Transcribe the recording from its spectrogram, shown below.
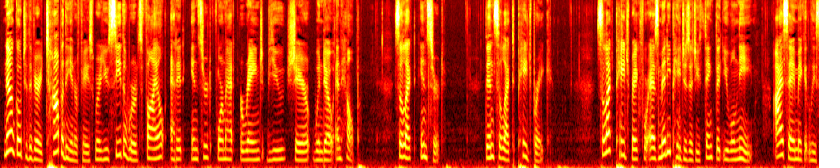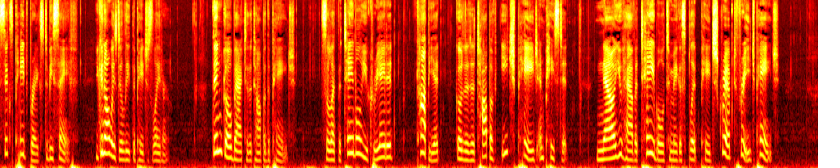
Now go to the very top of the interface where you see the words File, Edit, Insert, Format, Arrange, View, Share, Window, and Help. Select Insert. Then select Page Break. Select Page Break for as many pages as you think that you will need. I say make at least six page breaks to be safe. You can always delete the pages later. Then go back to the top of the page. Select the table you created, copy it, go to the top of each page and paste it. Now you have a table to make a split page script for each page.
